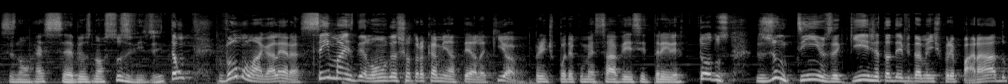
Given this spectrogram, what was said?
vocês não recebem os nossos vídeos. Então, vamos lá, galera, sem mais delongas, deixa eu trocar minha tela aqui, ó, pra gente poder começar a ver esse trailer todos juntinhos aqui, já tá devidamente preparado,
